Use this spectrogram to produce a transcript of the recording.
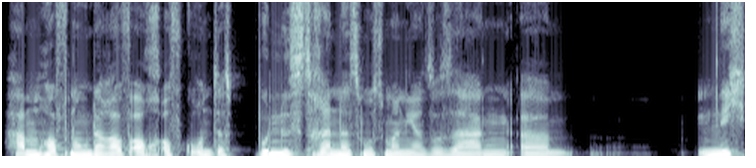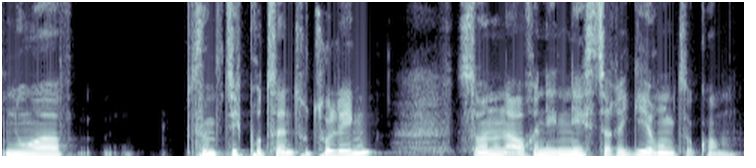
haben Hoffnung darauf, auch aufgrund des Bundestrendes, muss man ja so sagen, ähm, nicht nur 50 Prozent zuzulegen, sondern auch in die nächste Regierung zu kommen.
